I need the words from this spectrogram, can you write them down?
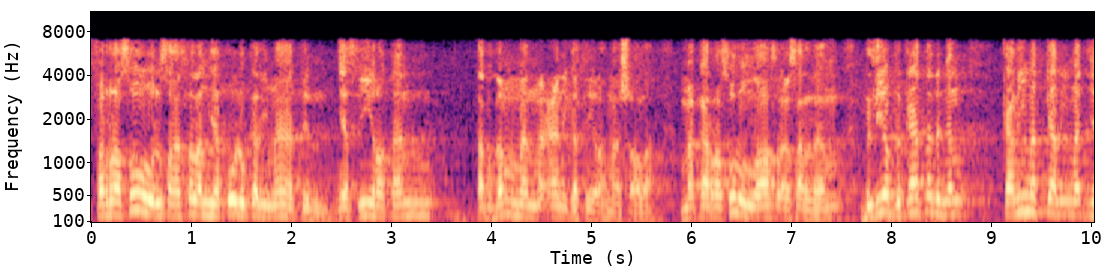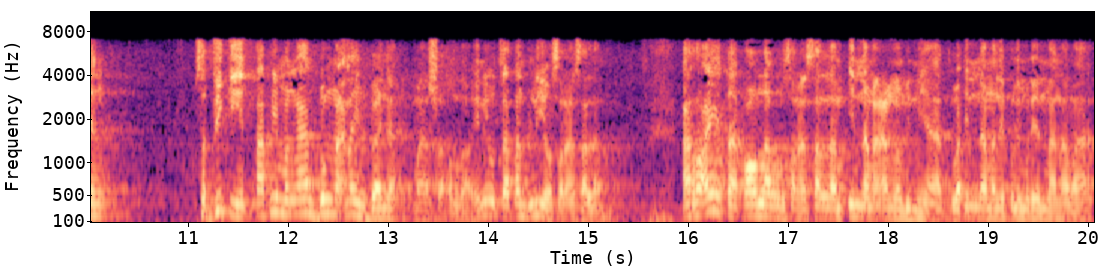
Fa Rasul sallallahu alaihi wasallam yaqulu kalimatin yasiratan tatadamman ma'ani katsirah masyaallah. Maka Rasulullah SAW beliau berkata dengan kalimat-kalimat yang sedikit tapi mengandung makna yang banyak, masyaallah. Ini ucapan beliau wasallam. Ara'aita qaulahu wasallam innamal a'malu binniyat wa innamal likulli imrin ma nawa?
